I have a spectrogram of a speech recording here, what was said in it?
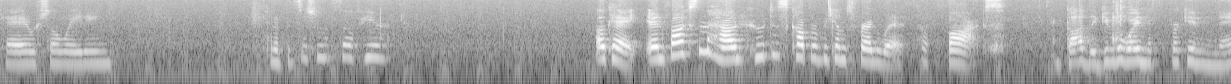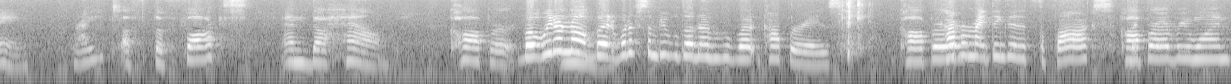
Okay, we're still waiting. Can I position myself here? Okay, in Fox and the Hound, who does Copper becomes friend with? A fox, God, they give it away in the freaking name. right? Of the fox and the hound. Copper. But we don't know. Hmm. But what if some people don't know who what Copper is? Copper. Copper might think that it's the fox, Copper, everyone,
